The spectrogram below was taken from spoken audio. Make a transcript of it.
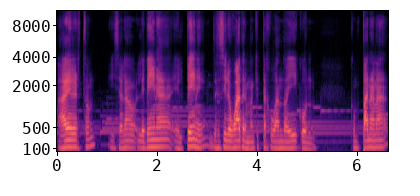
a Everton. Y se le pena el pene de Cecilio Waterman, que está jugando ahí con, con Panamá.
